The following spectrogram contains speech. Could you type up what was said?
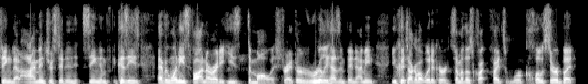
thing that I'm interested in seeing him because he's everyone he's fought in already, he's demolished, right? There really hasn't been. I mean, you could talk about Whittaker. Some of those cl- fights were closer, but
